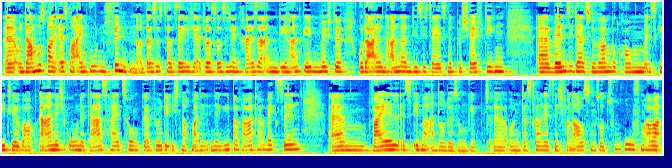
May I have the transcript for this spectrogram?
Äh, und da muss man erstmal einen guten finden. Und das ist tatsächlich etwas, was ich Herrn Kreiser an die Hand geben möchte oder allen anderen, die sich da jetzt mit beschäftigen. Äh, wenn Sie da zu hören bekommen, es geht hier überhaupt gar nicht ohne Gasheizung, da würde ich nochmal den Energieberater wechseln, ähm, weil es immer andere Lösungen gibt. Äh, und das kann man jetzt nicht von außen so zurufen, aber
